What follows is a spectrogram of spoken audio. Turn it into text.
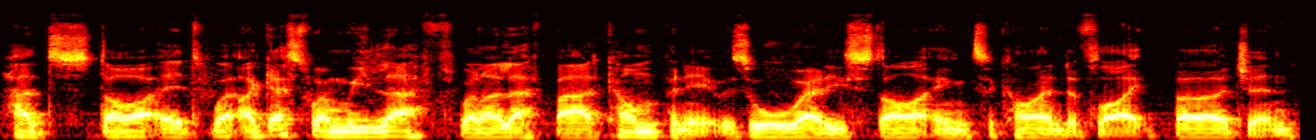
had started. Well, I guess when we left, when I left Bad Company, it was already starting to kind of like burgeon.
